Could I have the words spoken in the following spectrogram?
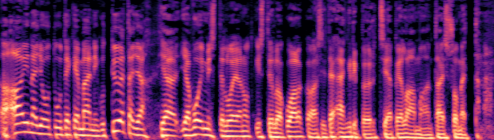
Aina joutuu tekemään niin työtä ja, ja, ja voimistelua ja notkistelua, kun alkaa sitä Angry Birdsia pelaamaan tai somettamaan.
